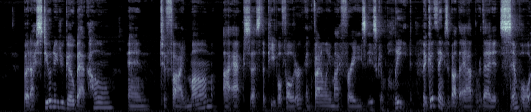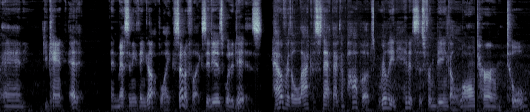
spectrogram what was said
but I still need to go back home and to find mom, I access the people folder, and finally my phrase is complete. The good things about the app are that it's simple and you can't edit and mess anything up like Sonoflex. It is what it is. However, the lack of snapback and pop-ups really inhibits this from being a long-term tool.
